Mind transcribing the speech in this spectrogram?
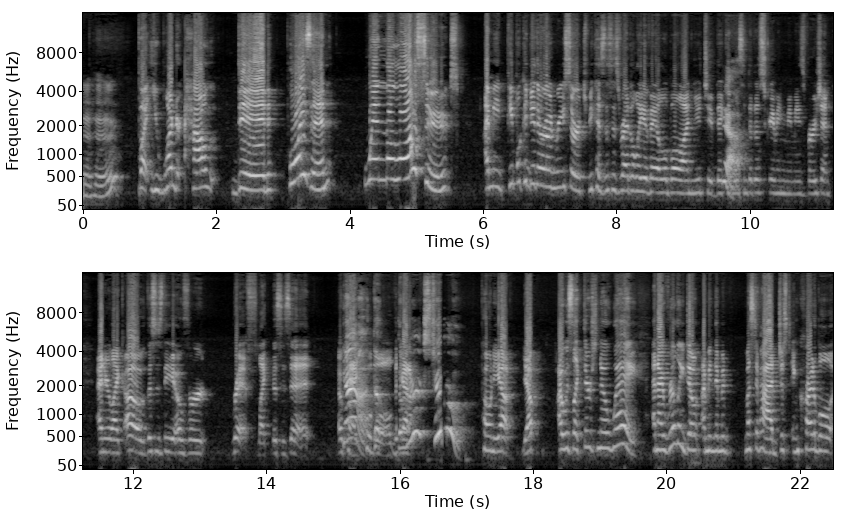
Mm-hmm. But you wonder how did Poison win the lawsuit? I mean, people can do their own research because this is readily available on YouTube. They Yeah. can listen to the Screaming Mimi's version, and you're like, oh, this is the overt riff. Like, this is it. Okay, yeah, cool. the, the lyrics too. pony up. Yep. I was like, there's no way. And I really don't. I mean, they must have had just incredible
